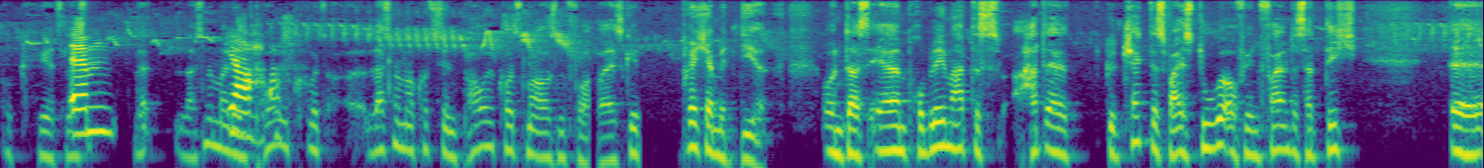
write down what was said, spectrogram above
okay, jetzt lass, ähm, lass mir mal ja, den Paul kurz, lass mir mal kurz den Paul kurz mal außen vor, weil es geht, ich spreche ja mit dir. Und dass er ein Problem hat, das hat er gecheckt, das weißt du auf jeden Fall. Und das hat dich äh,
